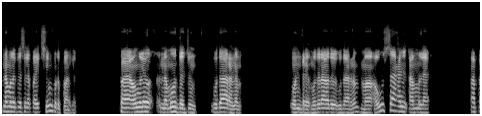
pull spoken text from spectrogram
நம்மளுக்கு சில பயிற்சியும் கொடுப்பார்கள். இப்போ அவங்களே நமூதஜுன் உதாரணம். ஒன்று. முதலாவது உதாரணம். மா அவுசா அல் அம்ல. அப்ப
